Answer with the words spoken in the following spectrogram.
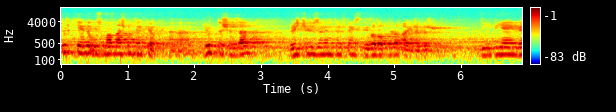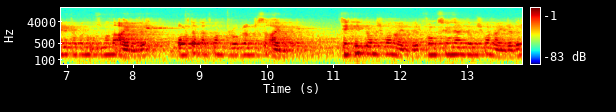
Türkiye'de uzmanlaşma pek yok. Ee, Yurt dışında Rich User Interface Developer'ı ayrıdır. DBA veri tabanı uzmanı ayrıdır. Orta katman programcısı ayrıdır. Teknik danışman ayrıdır. Fonksiyonel danışman ayrıdır.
